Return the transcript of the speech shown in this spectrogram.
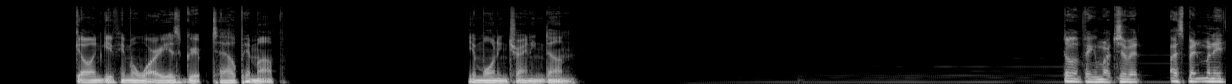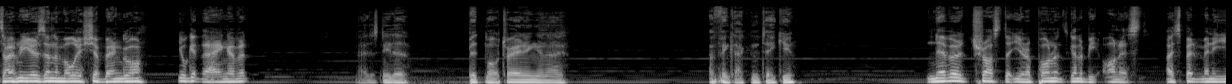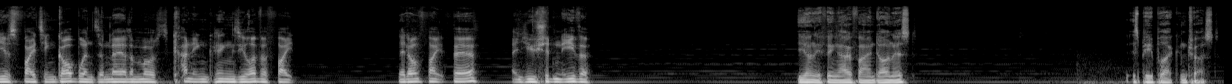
go and give him a warrior's grip to help him up. Your morning training done. Don't think much of it. I spent many time years in the militia, Bengor. You'll get the hang of it. I just need a bit more training and I I think I can take you. Never trust that your opponent's going to be honest. I spent many years fighting goblins, and they're the most cunning things you'll ever fight. They don't fight fair, and you shouldn't either. The only thing I find honest is people I can trust.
